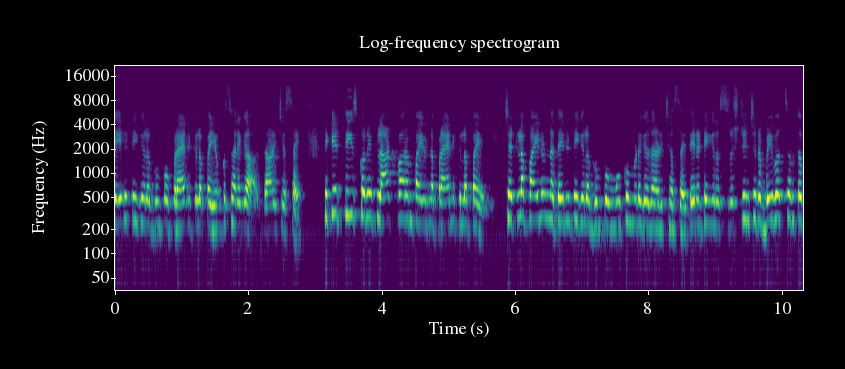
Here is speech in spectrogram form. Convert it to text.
తేనెటీగల గుంపు ప్రయాణికులపై ఒక్కసారిగా దాడి చేశాయి. టికెట్ తీసుకుని ప్లాట్ఫారం పై ఉన్న ప్రయాణికులపై చెట్ల పైనున్న తేనెటీగల గుంపు మూకుమ్మడిగా దాడి చేశాయి. తేనెటీగలు సృష్టించిన బీభత్సంతో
